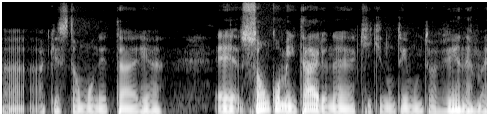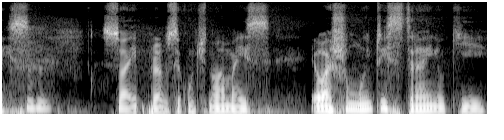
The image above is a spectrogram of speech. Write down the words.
A, a questão monetária é só um comentário, né, aqui que não tem muito a ver, né, mas uhum. só aí para você continuar, mas eu acho muito estranho que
